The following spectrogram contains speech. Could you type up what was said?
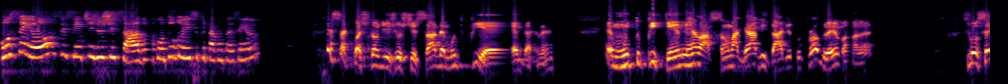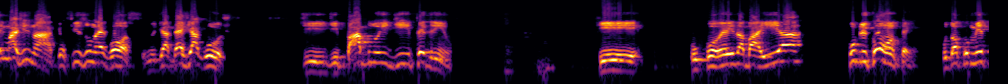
O senhor se sente injustiçado com tudo isso que está acontecendo? Essa questão de injustiçado é muito piega, né? É muito pequeno em relação à gravidade do problema, né? Se você imaginar que eu fiz um negócio no dia 10 de agosto, de, de Pablo e de Pedrinho, que o Correio da Bahia publicou ontem o documento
